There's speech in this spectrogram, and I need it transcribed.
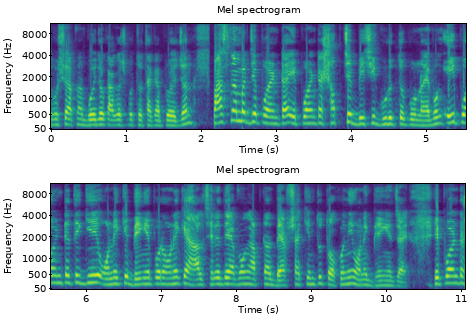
অবশ্যই আপনার বৈধ কাগজপত্র থাকা প্রয়োজন। পাঁচ নাম্বার যে পয়েন্টটা এই পয়েন্টটা সবচেয়ে বেশি গুরুত্বপূর্ণ এবং এই পয়েন্টটাতে গিয়ে অনেকে ভেঙে পড়ে, অনেকে হাল ছেড়ে দেয় এবং আপনার ব্যবসা কিন্তু তখনই অনেক ভেঙে যায়। এই পয়েন্টটা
